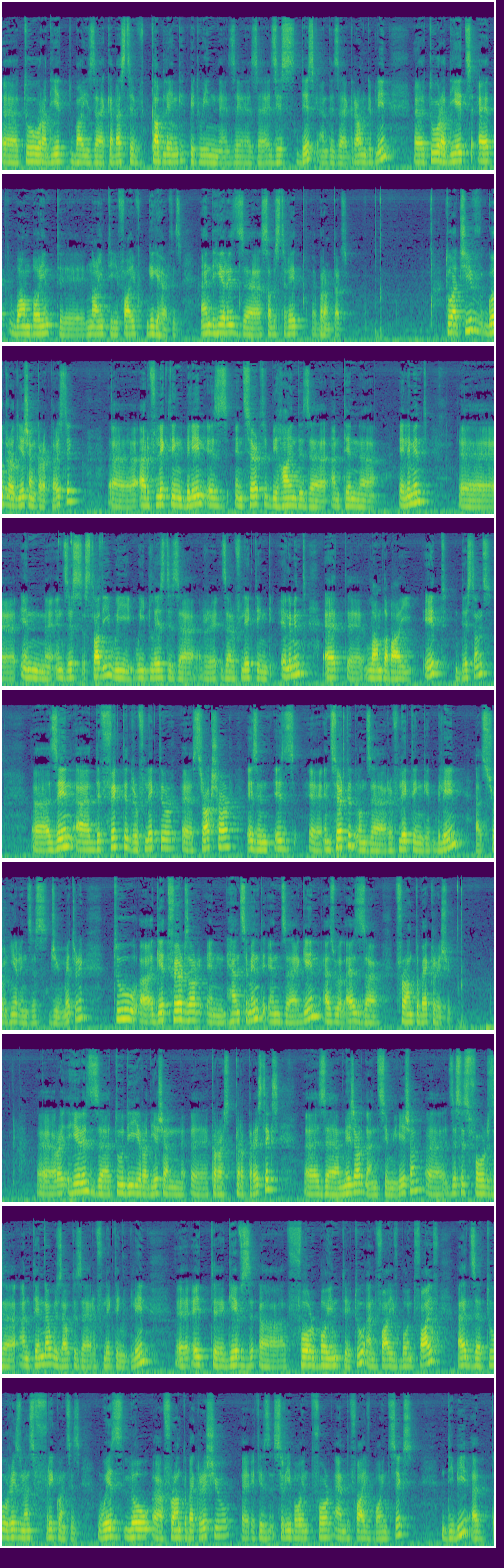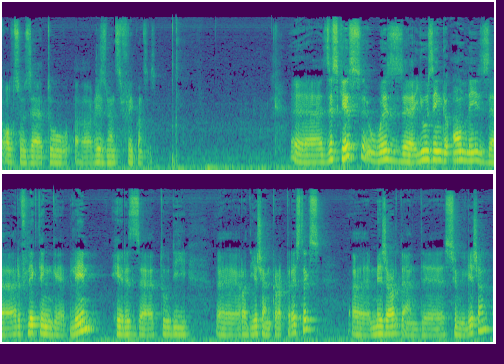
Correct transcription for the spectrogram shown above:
uh, to radiate by the capacitive coupling between the, the, this disk and the ground plane. Uh, two radiates at 1.95 gigahertz. And here is uh, substrate parameters. To achieve good radiation characteristic, uh, a reflecting plane is inserted behind the antenna element. Uh, in in this study, we we placed the the reflecting element at uh, lambda by 8 distance. Uh, then a defected reflector uh, structure is, in, is uh, inserted on the reflecting plane as shown here in this geometry to uh, get further enhancement in the gain as well as the front to back ratio. Uh, right here is 2D radiation uh, characteristics uh, the measured and simulation. Uh, this is for the antenna without the reflecting plane. Uh, it gives 4.2 and 5.5 at the two resonance frequencies with low front to back ratio uh, it is 3.4 and 5.6 dB at also the two uh, resonance frequencies. Uh, this case with uh, using only the reflecting uh, plane here is 2D radiation characteristics measured and simulation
